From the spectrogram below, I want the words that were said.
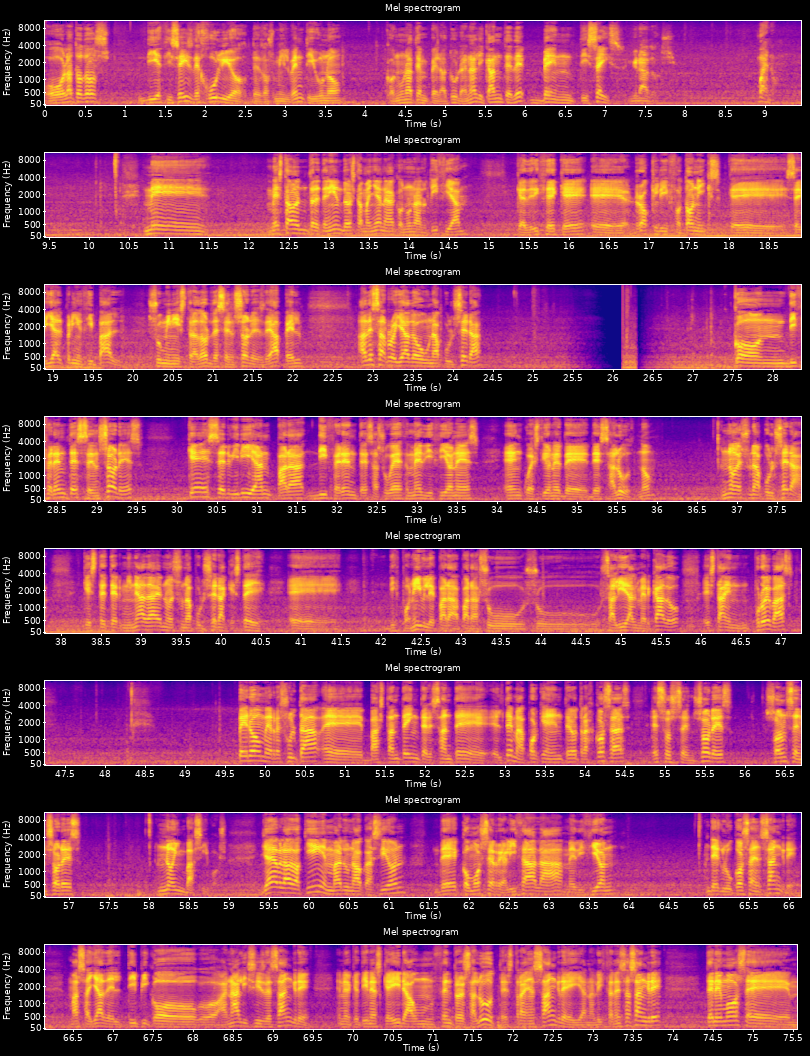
Hola a todos, 16 de julio de 2021 con una temperatura en Alicante de 26 grados. Bueno, me, he estado entreteniendo esta mañana con una noticia que dice que eh, Rockley Photonics, que sería el principal suministrador de sensores de Apple, ha desarrollado una pulsera con diferentes sensores que servirían para diferentes, a su vez, mediciones en cuestiones de, de salud, ¿no? No es una pulsera que esté terminada, no es una pulsera que esté eh, disponible para, para su, su, salida al mercado, está en pruebas, pero me resulta eh, bastante interesante el tema, porque entre otras cosas, esos sensores son sensores no invasivos. Ya he hablado aquí en más de una ocasión de cómo se realiza la medición de glucosa en sangre, más allá del típico análisis de sangre en el que tienes que ir a un centro de salud, extraen sangre y analizan esa sangre, tenemos eh,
